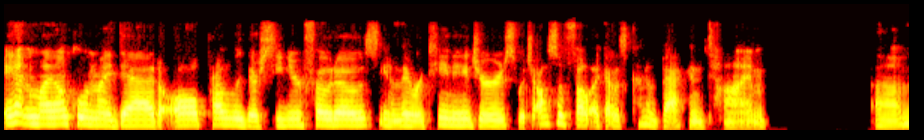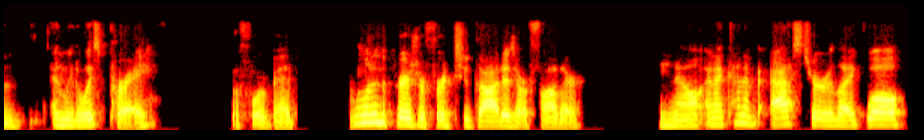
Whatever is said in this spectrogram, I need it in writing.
aunt and my uncle and my dad, all probably their senior photos. You know, they were teenagers, which also felt like I was kind of back in time. Um, and we'd always pray before bed. One of the prayers referred to God as our Father. you know and i kind of asked her like well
